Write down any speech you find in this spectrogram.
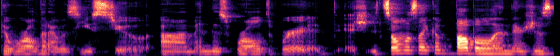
the world that i was used to um, and this world where it's almost like a bubble and there's just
